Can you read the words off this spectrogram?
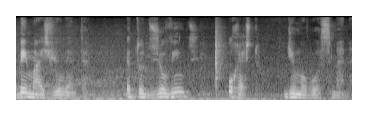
bem mais violenta. A todos os ouvintes, o resto de uma boa semana.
